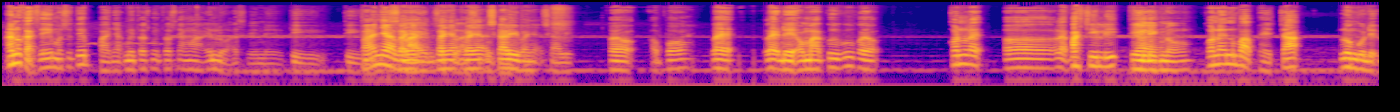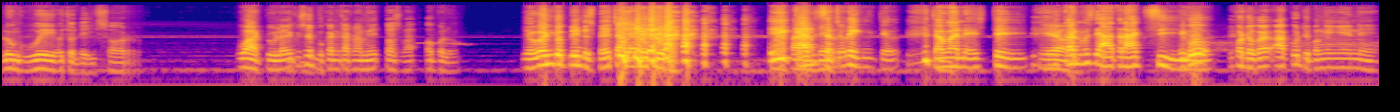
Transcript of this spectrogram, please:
anu gak sih maksudnya banyak mitos-mitos yang lain loh asli ini di di Banyak, banyak, banyak, banyak itu. sekali, banyak sekali. Kayak apa? Lek lek dek omaku iku kayak kon lek eh lek pas cilik Ya. dilingno, kon lek numpak becak lungguh ndek lungguhe ojo ndek isor. Waduh, lah itu sih bukan karena mitos, Pak. Apa lo? Ya kan keplindes becak lah logo. Kan sering, Cuk. Zaman SD. Iya. Kan mesti atraksi. Iku koyo aku dipengen ngene.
